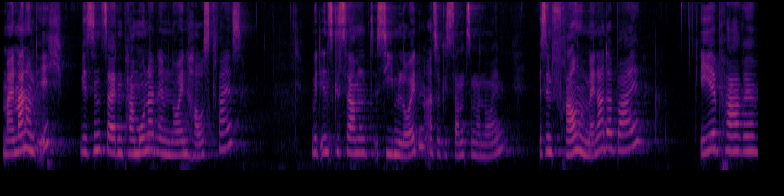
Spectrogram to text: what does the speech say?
Mein Mann und ich, wir sind seit ein paar Monaten im neuen Hauskreis mit insgesamt sieben Leuten, also gesamt sind wir neun. Es sind Frauen und Männer dabei, Ehepaare,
